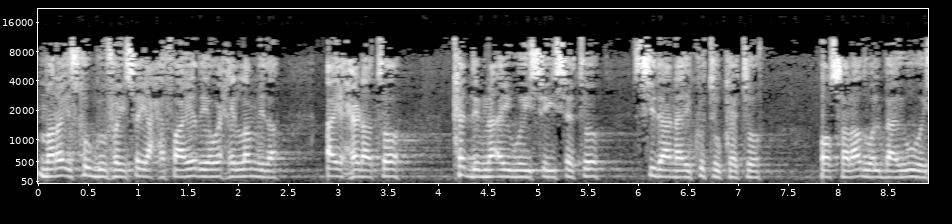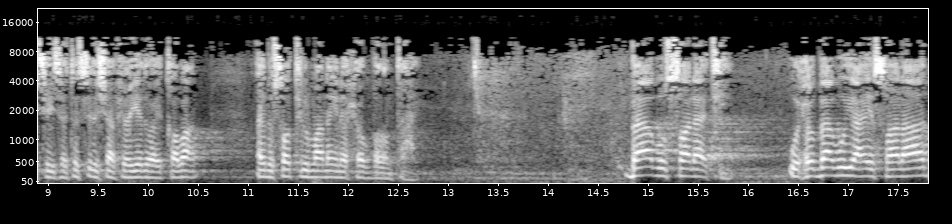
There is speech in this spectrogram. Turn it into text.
mare isku gufayso iyo xafaayad iyo wixii la ay xidhato kadibna ay weysaysato sidaana ay ku tukato oo salaad walba ay u weysaysato sida shaaficiyadu ay qabaan aynu soo tilmaanay inay xoog badan tahay. Baabu salaati. Wuxuu baab yahay salaad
